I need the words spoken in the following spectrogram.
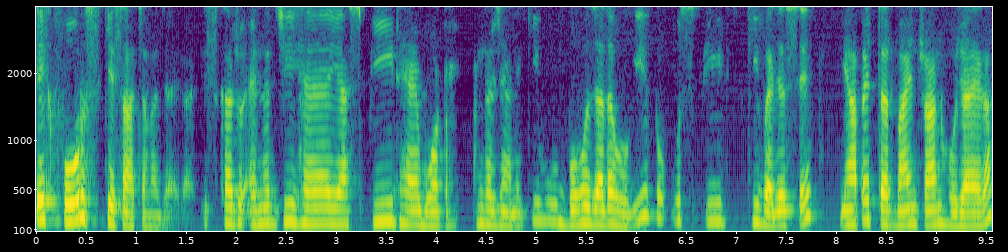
एक फोर्स के साथ चला जाएगा। इसका जो एनर्जी है या स्पीड है वाटर अंदर जाने की वो बहुत ज़्यादा होगी तो उस स्पीड की वजह से यहाँ पे टर्बाइन रन हो जाएगा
